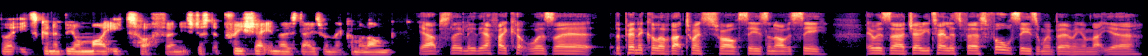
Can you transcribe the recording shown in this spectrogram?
But it's going to be almighty tough, and it's just appreciating those days when they come along. Yeah, absolutely. The FA Cup was uh, the pinnacle of that 2012 season. Obviously, it was uh, Jodie Taylor's first full season with Birmingham that year.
